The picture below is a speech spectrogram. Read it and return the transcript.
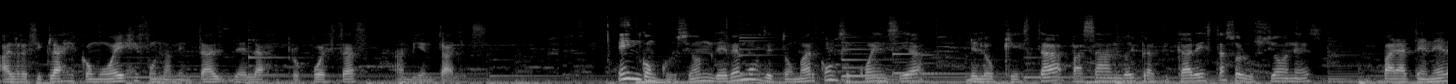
al reciclaje como eje fundamental de las propuestas ambientales. En conclusión, debemos de tomar consecuencia de lo que está pasando y practicar estas soluciones para tener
